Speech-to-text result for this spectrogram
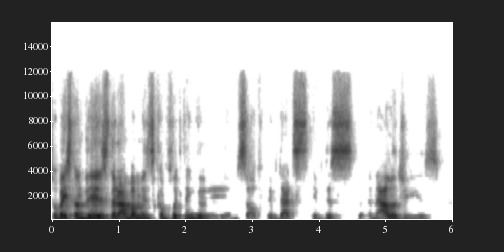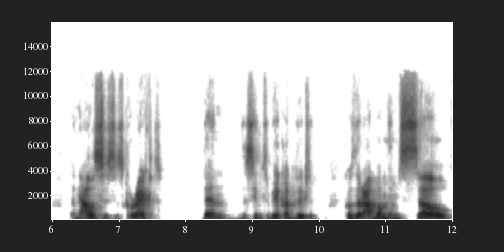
So based on this, the Rambam is conflicting himself. If that's if this analogy is analysis is correct, then there seems to be a contradiction because the Rambam himself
